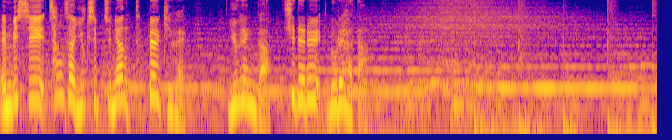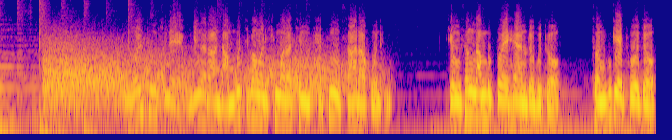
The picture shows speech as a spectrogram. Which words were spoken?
MBC 창사 60주년 특별 기획 유행가 시대를 노래하다. 9월 중순에 우리나라 남부지방을 휘몰아친 태풍 사라호는 경상남북도의 해안으로부터 전국에 퍼져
